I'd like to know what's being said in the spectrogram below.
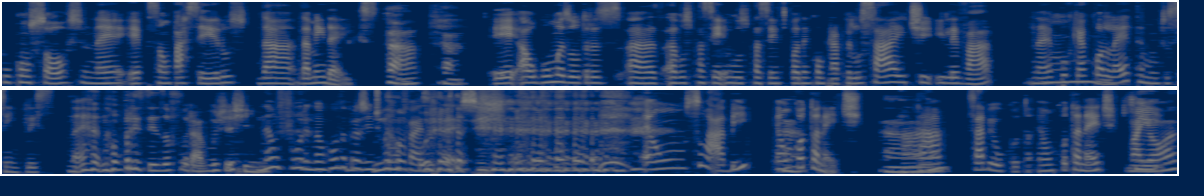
o consórcio, né? é- são parceiros da, da Mendelix. Tá, tá. E algumas outras, a- a- os, paci- os pacientes podem comprar pelo site e levar, né? Hum. Porque a coleta é muito simples, né? Não precisa furar a bochechinha. Não fura, então conta pra gente como Não faz o fura. teste. É um suave, é um Ah. cotonete, Ah, tá? Sabe o cotonete? É um cotonete que Maior.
